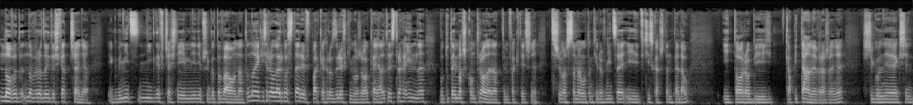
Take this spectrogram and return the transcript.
nowy, nowy rodzaj doświadczenia. Jakby nic nigdy wcześniej mnie nie przygotowało na to. No jakieś rollercoastery w parkach rozrywki może ok, ale to jest trochę inne, bo tutaj masz kontrolę nad tym faktycznie. Trzymasz samemu tą kierownicę i wciskasz ten pedał i to robi kapitalne wrażenie. Szczególnie jak się,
